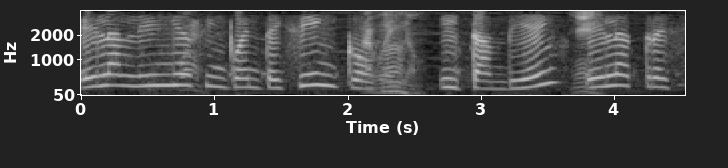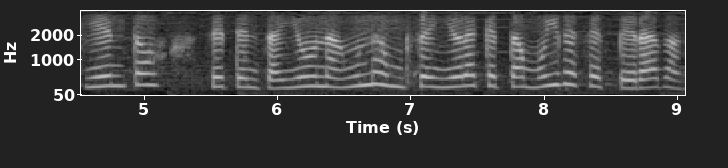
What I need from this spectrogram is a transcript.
Es la línea 55. Ah, bueno. Y también Eh. es la 371. Una señora que está muy desesperada.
